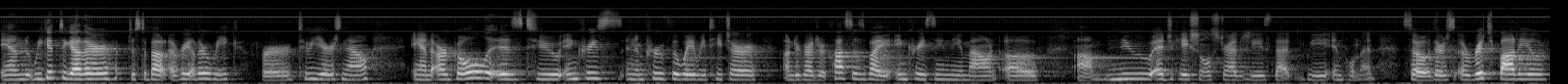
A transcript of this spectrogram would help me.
And we get together just about every other week for two years now, and our goal is to increase and improve the way we teach our undergraduate classes by increasing the amount of um, new educational strategies that we implement. So there's a rich body of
